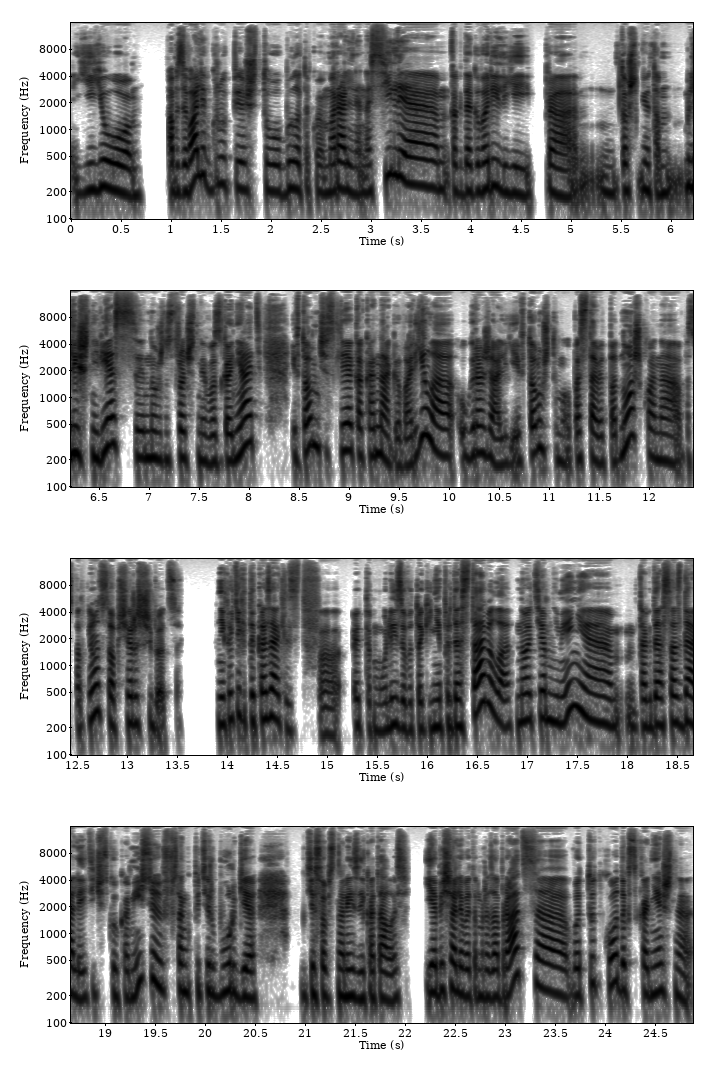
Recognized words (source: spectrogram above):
ее обзывали в группе, что было такое моральное насилие, когда говорили ей про то, что у нее там лишний вес, и нужно срочно его сгонять. И в том числе, как она говорила, угрожали ей в том, что, мол, поставят подножку, она поспоткнется, вообще расшибется. Никаких доказательств э, этому Лиза в итоге не предоставила, но, тем не менее, тогда создали этическую комиссию в Санкт-Петербурге, где, собственно, Лиза и каталась, и обещали в этом разобраться. Вот тут кодекс, конечно,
